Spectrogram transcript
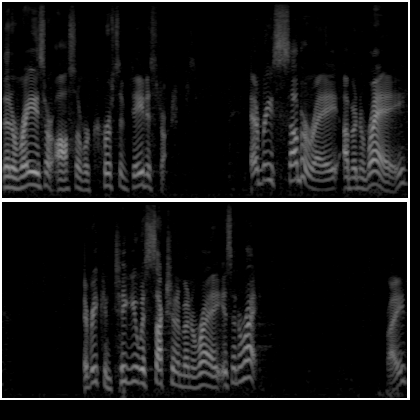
that arrays are also recursive data structures. Every subarray of an array, every contiguous section of an array is an array, right?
